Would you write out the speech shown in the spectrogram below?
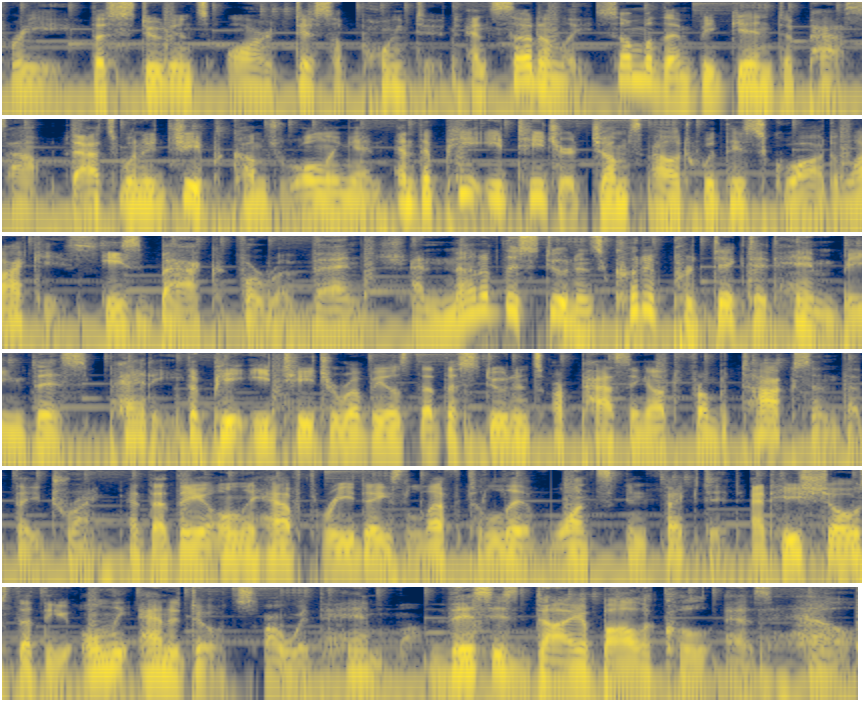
free. The students are disappointed, and suddenly, some of them begin to pass out. That's when a jeep comes rolling in, and the PE teacher jumps out with his squad lackeys. He's back for revenge, and none of the students could have predicted him being this petty. The PE teacher reveals that the students are passing out from a toxin that they drank, and that they only have three days left to live once infected, and he shows that the only antidotes are with him. This is diabolical as hell,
